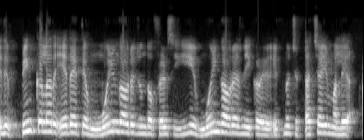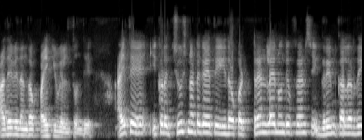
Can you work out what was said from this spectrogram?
ఇది పింక్ కలర్ ఏదైతే మూవింగ్ యావరేజ్ ఉందో ఫ్రెండ్స్ ఈ మూవింగ్ యావరేజ్ని ఇక్కడ ఇటు నుంచి టచ్ అయ్యి మళ్ళీ అదే విధంగా పైకి వెళ్తుంది. అయితే ఇక్కడ చూసినట్టుగా అయితే ఇది ఒక ట్రెండ్ లైన్ ఉంది ఫ్రెండ్స్. ఈ గ్రీన్ కలర్ది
